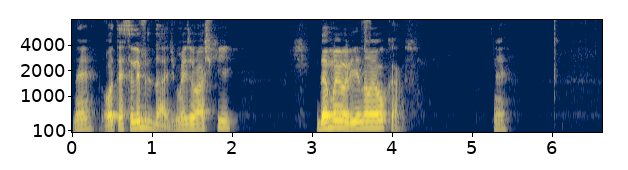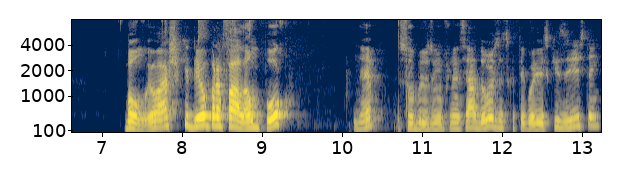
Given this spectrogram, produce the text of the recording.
né? Ou até celebridade, mas eu acho que da maioria não é o caso, né? Bom, eu acho que deu para falar um pouco, né, sobre os influenciadores, as categorias que existem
